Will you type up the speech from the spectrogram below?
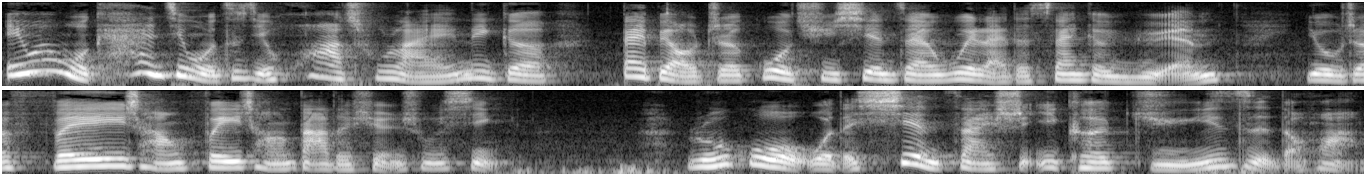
因为我看见我自己画出来那个代表着过去、现在、未来的三个圆，有着非常非常大的悬殊性。如果我的现在是一颗橘子的话，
